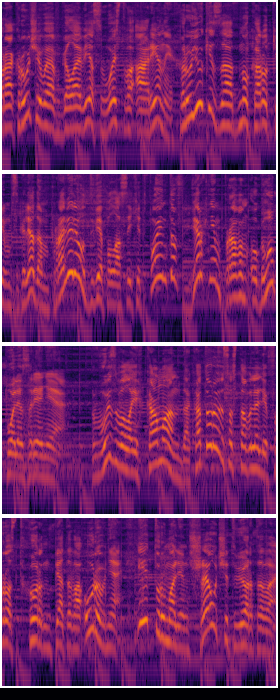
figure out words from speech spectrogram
Прокручивая в голове свойства арены, Харуюки заодно коротким взглядом проверил две полосы хитпоинтов в верхнем правом углу поля зрения. Вызвала их команда, которую составляли Фростхорн пятого уровня и Турмалин Шеу четвертого.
